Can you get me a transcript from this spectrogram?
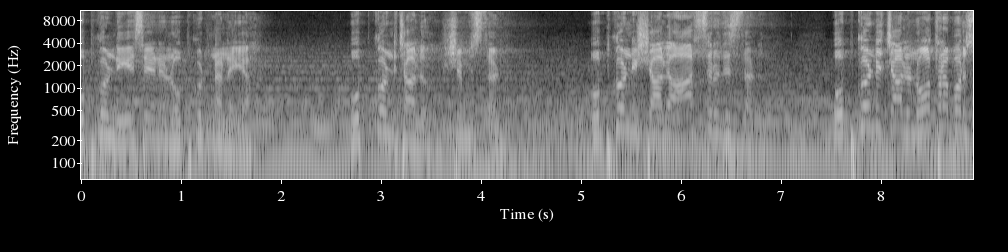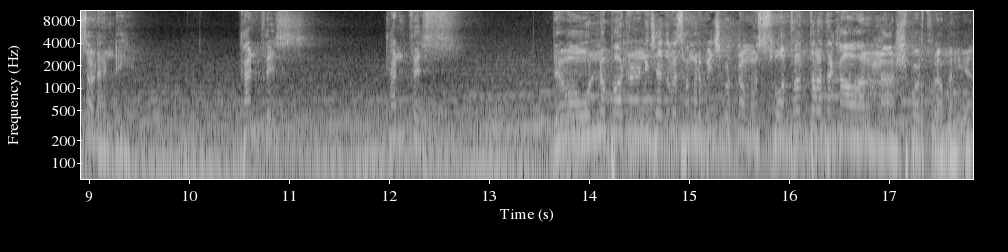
ఒప్పుకోండి. ఏసై నేను ఒప్పుకుంటున్నానయ్యా. ఒప్పుకోండి చాలు. క్షమిస్తాడు. ఒప్పుకోండి చాలు. ఆశీర్వదిస్తాడు. ఒప్పుకోండి చాలు. నూతనపరుస్తాడండి. కన్ఫెస్ కన్ఫెస్ దేవ ఉన్న పాటను నీ చేతిలో సమర్పించుకుంటున్నాము. స్వతంత్రత కావాలని ఆశపడుతున్నామయ్యా.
